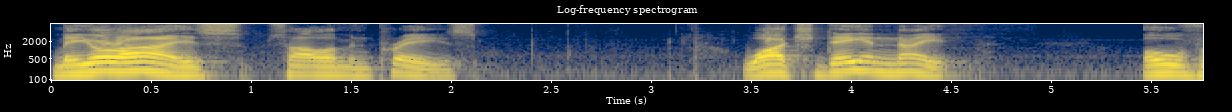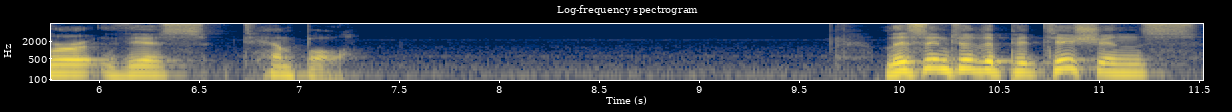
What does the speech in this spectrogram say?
May your eyes, Solomon prays, watch day and night over this temple. Listen to the petitions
